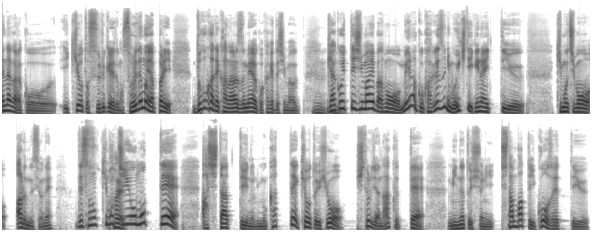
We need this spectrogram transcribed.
えながらこう生きようとするけれどもそれでもやっぱりどこかで必ず迷惑をかけてしまう。うん逆を言ってしまえばもう迷惑をかけずにも生きていけないっていう気持ちもあるんですよね。でその気持ちを持って明日っていうのに向かって今日という日を一人ではなくってみんなと一緒にスタンバっていこうぜっていう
